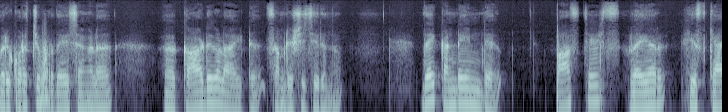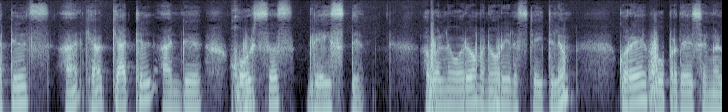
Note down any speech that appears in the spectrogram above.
ഒരു കുറച്ച് പ്രദേശങ്ങൾ കാടുകളായിട്ട് സംരക്ഷിച്ചിരുന്നു. The contained pastures where his cattles cattle and horses grazed അതുപോലെ തന്നെ ഓരോ മനോറിയൽ എസ്റ്റേറ്റിലും കുറേ ഭൂപ്രദേശങ്ങൾ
